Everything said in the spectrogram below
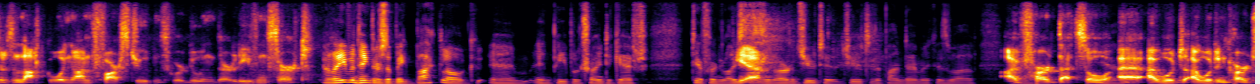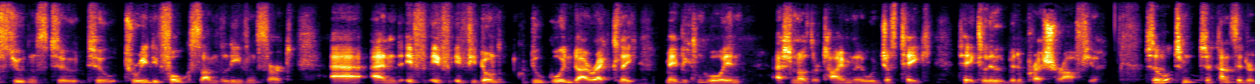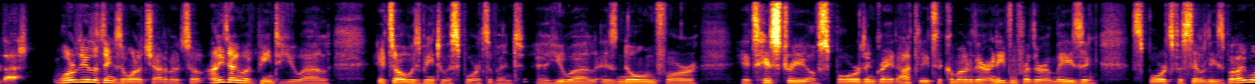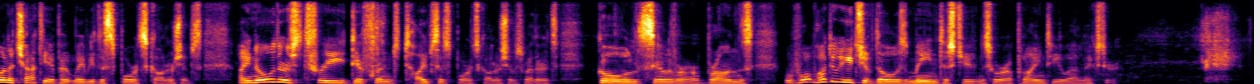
there's a lot going on for students who are doing their leaving cert. And I even think there's a big backlog um, in people trying to get different licenses yeah. in Ireland due to due to the pandemic as well. I've heard that, so yeah. uh, I would I would encourage students to to to really focus on the leaving cert, uh, and if if if you don't do go in directly, maybe you can go in at another time, and it would just take take a little bit of pressure off you. So to, to consider that one of the other things I want to chat about. So, anytime I've been to UL, it's always been to a sports event. Uh, UL is known for its history of sport and great athletes that come out of there, and even for their amazing sports facilities. But I want to chat to you about maybe the sports scholarships. I know there's three different types of sports scholarships, whether it's gold, silver, or bronze. What, what do each of those mean to students who are applying to UL next year?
